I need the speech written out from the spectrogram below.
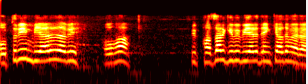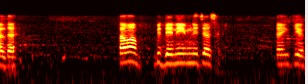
Oturayım bir yerde de bir. Oha. Bir pazar gibi bir yere denk geldim herhalde. Tamam, bir deneyimleyeceğiz. Thank you.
